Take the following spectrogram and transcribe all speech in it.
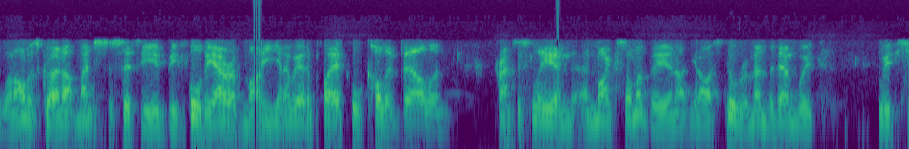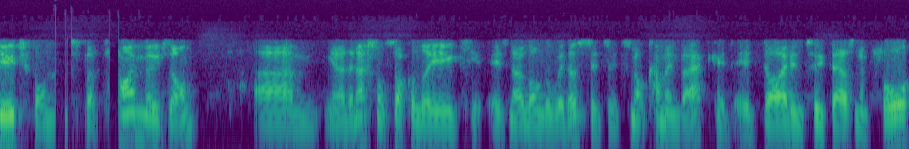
when I was growing up, Manchester City, before the Arab money, you know, we had a player called Colin Bell and Francis Lee and, and Mike Summerbee, and you know, I still remember them with with huge fondness. But time moves on. Um, you know, the National Soccer League is no longer with us. It's it's not coming back. It, it died in 2004.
